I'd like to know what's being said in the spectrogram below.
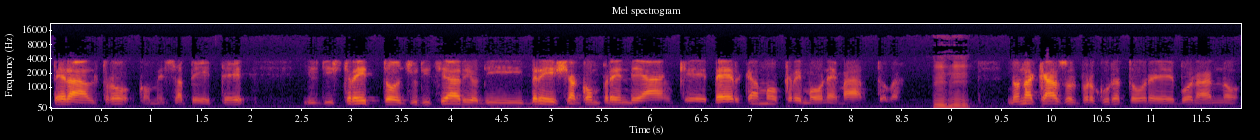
peraltro, come sapete, il distretto giudiziario di Brescia comprende anche Bergamo, Cremona e Mantova. Mm-hmm. Non a caso il procuratore Buonanno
